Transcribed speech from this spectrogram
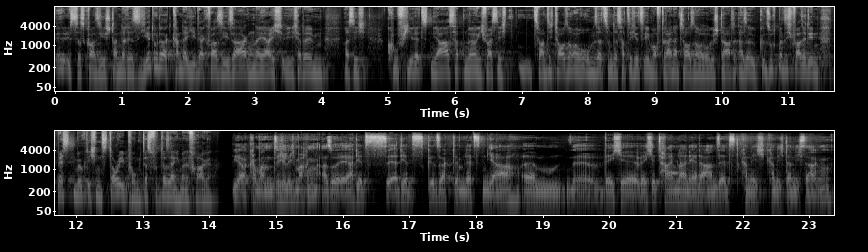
ist das quasi standardisiert oder kann da jeder quasi sagen, naja, ich, ich hatte im, weiß nicht, Q4 letzten Jahres hatten wir, ich weiß nicht, 20.000 Euro Umsatz und das hat sich jetzt eben auf 300.000 Euro gestartet. Also sucht man sich quasi den bestmöglichen Storypunkt. Das, das ist eigentlich meine Frage. Ja, kann man sicherlich machen. Also er hat jetzt, er hat jetzt gesagt im letzten Jahr, ähm, äh, welche, welche Timeline er da ansetzt, kann ich, kann ich da nicht sagen.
